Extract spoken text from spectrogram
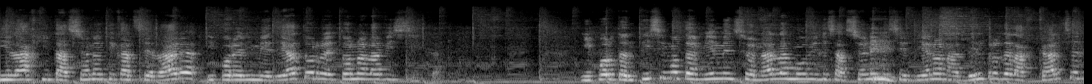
y la agitación anticarcelaria y por el inmediato retorno a la visita. Importantísimo también mencionar las movilizaciones que se dieron adentro de las cárceles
